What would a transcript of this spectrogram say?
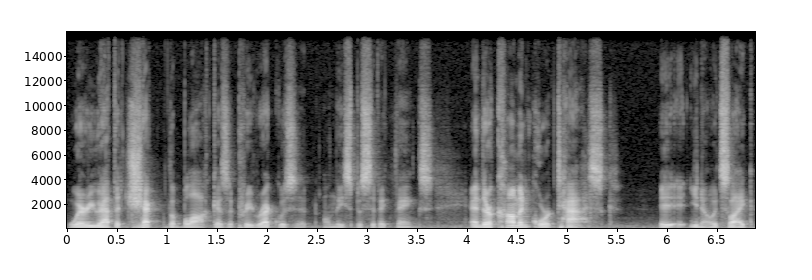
where you have to check the block as a prerequisite on these specific things. And they're common core tasks. You know, it's like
